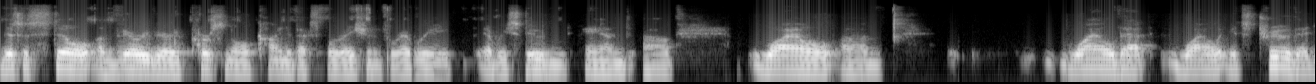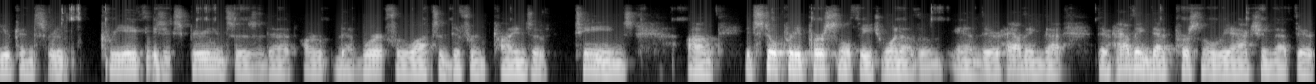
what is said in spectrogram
this is still a very, very personal kind of exploration for every every student. And uh, while um, while that while it's true that you can sort of create these experiences that are that work for lots of different kinds of teens, um, it's still pretty personal to each one of them and they're having that they're having that personal reaction that they're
